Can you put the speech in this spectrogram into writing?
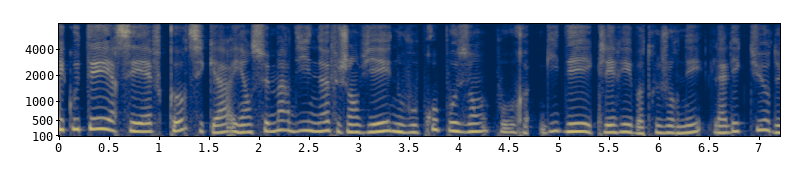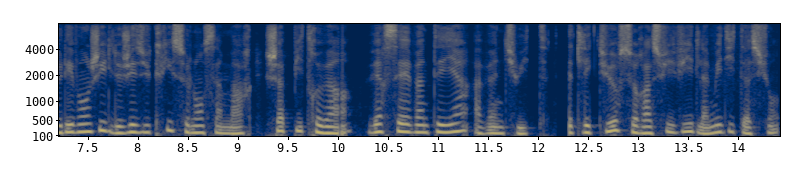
écoutez RCF Corsica et en ce mardi 9 janvier, nous vous proposons pour guider et éclairer votre journée la lecture de l'évangile de Jésus-Christ selon saint Marc, chapitre 1, versets 21 à 28. Cette lecture sera suivie de la méditation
